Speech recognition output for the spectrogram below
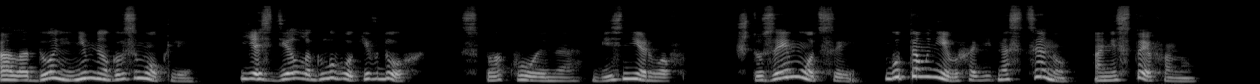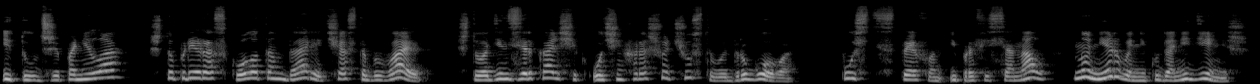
а ладони немного взмокли. Я сделала глубокий вдох. Спокойно, без нервов. Что за эмоции? Будто мне выходить на сцену, а не Стефану. И тут же поняла, что при расколотом даре часто бывает, что один зеркальщик очень хорошо чувствует другого. Пусть Стефан и профессионал, но нервы никуда не денешь.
